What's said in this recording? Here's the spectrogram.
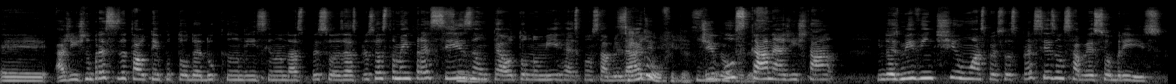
é, a gente não precisa estar o tempo todo educando e ensinando as pessoas. As pessoas também precisam ter autonomia e responsabilidade dúvidas. de sem dúvidas. buscar, né? A gente tá em 2021, as pessoas precisam saber sobre isso.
